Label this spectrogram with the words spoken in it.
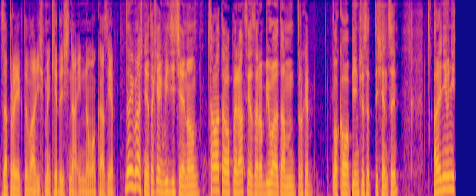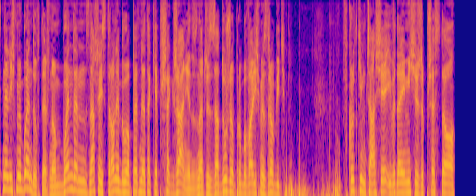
zaprojektowaliśmy kiedyś na inną okazję. No i właśnie, tak jak widzicie, no cała ta operacja zarobiła tam trochę około 500 tysięcy. Ale nie uniknęliśmy błędów też. No, błędem z naszej strony było pewne takie przegrzanie, to znaczy za dużo próbowaliśmy zrobić w krótkim czasie i wydaje mi się, że przez to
